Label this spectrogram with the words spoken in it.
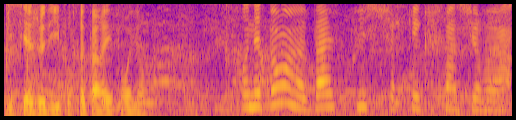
d'ici à jeudi pour préparer pour Evian Honnêtement, euh, pas plus sur quelque enfin, sur un,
